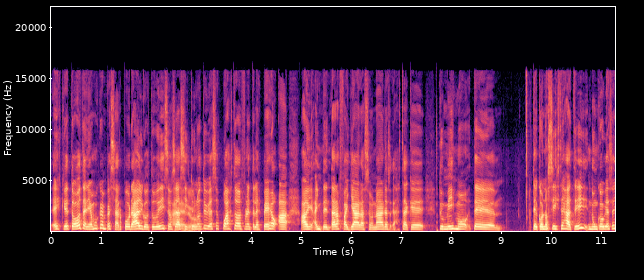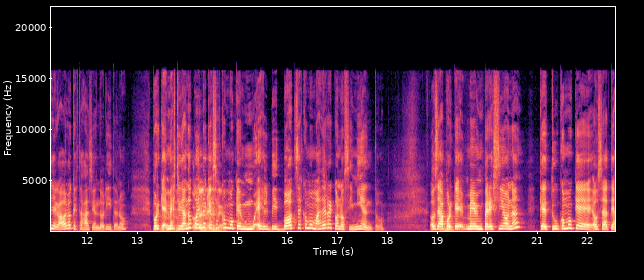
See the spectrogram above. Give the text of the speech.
es que todo teníamos que empezar por algo, tú dices. O sea, si tú no te hubieses puesto de frente al espejo a, a intentar a fallar, a sonar, hasta que tú mismo te, te conociste a ti, nunca hubieses llegado a lo que estás haciendo ahorita, ¿no? Porque me estoy dando cuenta que eso es como que el beatbox es como más de reconocimiento. O sea, porque me impresiona que tú como que, o sea, te,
